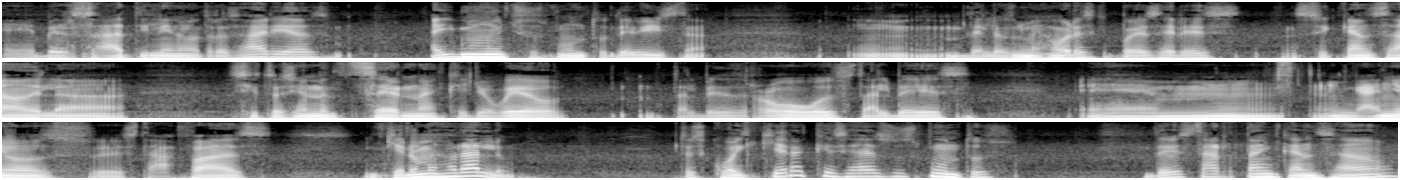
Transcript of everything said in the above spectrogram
eh, versátil en otras áreas. Hay muchos puntos de vista. Mm, de los mejores que puede ser es, estoy cansado de la situación externa que yo veo, tal vez robos, tal vez em, engaños, estafas, y quiero mejorarlo. Entonces cualquiera que sea de esos puntos, debe estar tan cansado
